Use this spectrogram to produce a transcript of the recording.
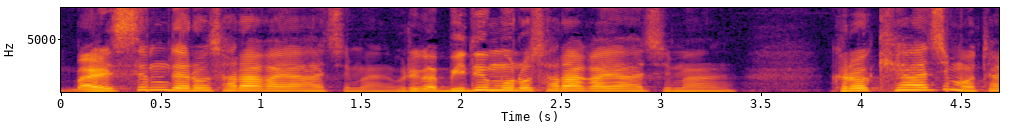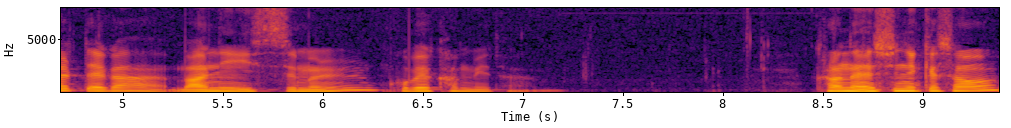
말씀대로 살아가야 하지만 우리가 믿음으로 살아가야 하지만 그렇게 하지 못할 때가 많이 있음을 고백합니다. 그러나 예수님께서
